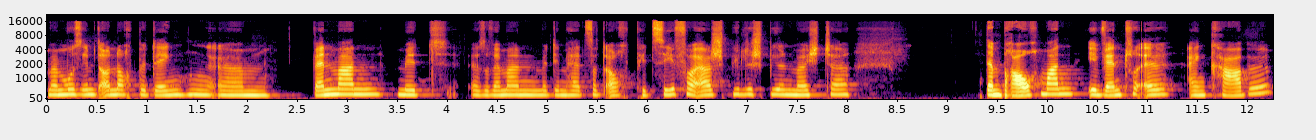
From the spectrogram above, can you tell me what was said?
Man muss eben auch noch bedenken, ähm, wenn man mit, also wenn man mit dem Headset auch PC-VR-Spiele spielen möchte, dann braucht man eventuell ein Kabel,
